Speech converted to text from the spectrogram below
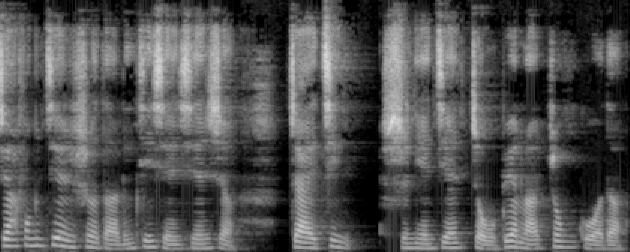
家风建设的林清贤先生，在近十年间走遍了中国的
